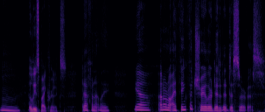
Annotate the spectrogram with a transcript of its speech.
Mm. at least by critics. Definitely. Yeah, I don't know. I think the trailer did it a disservice.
